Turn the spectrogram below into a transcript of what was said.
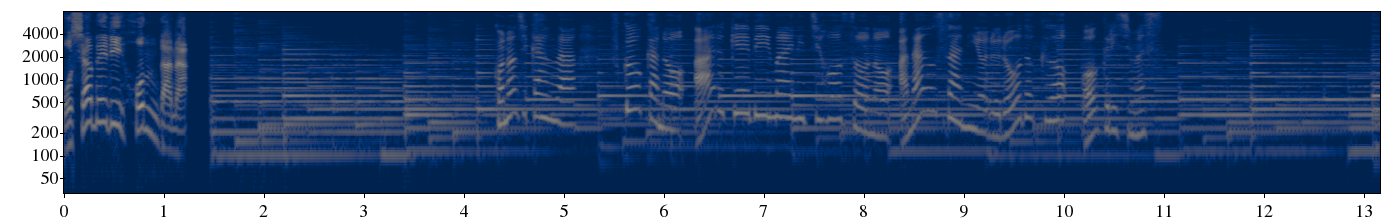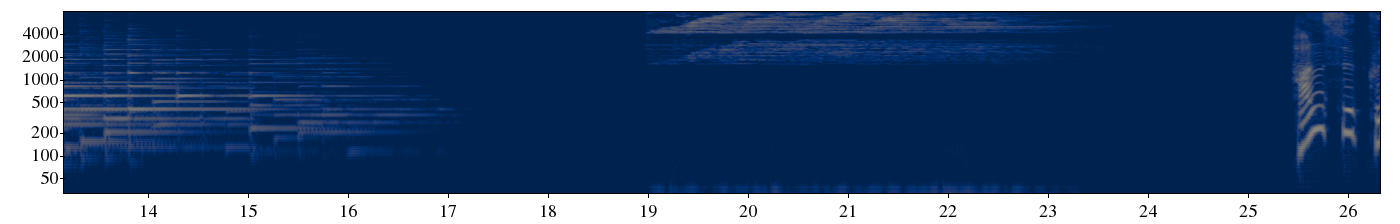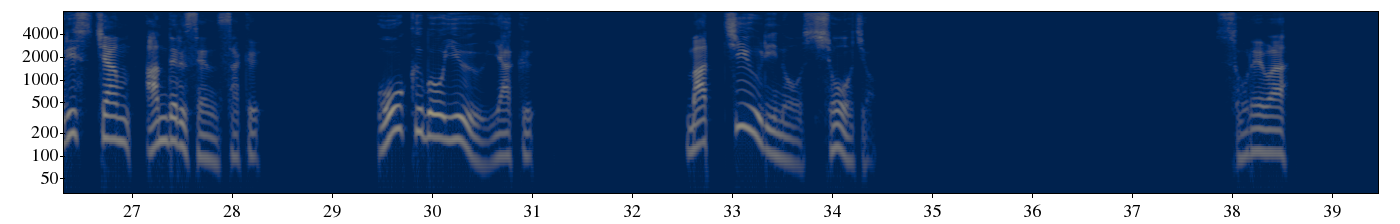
おしゃべり本棚。この時間は福岡の RKB 毎日放送のアナウンサーによる朗読をお送りします。ハンス・クリスチャン・アンデルセン作大久保優役。マッチ売りの少女。それは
